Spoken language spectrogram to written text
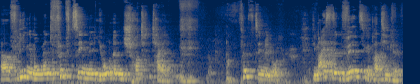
Äh, fliegen im Moment 15 Millionen Schrottteile. 15 Millionen. Die meisten sind winzige Partikel.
